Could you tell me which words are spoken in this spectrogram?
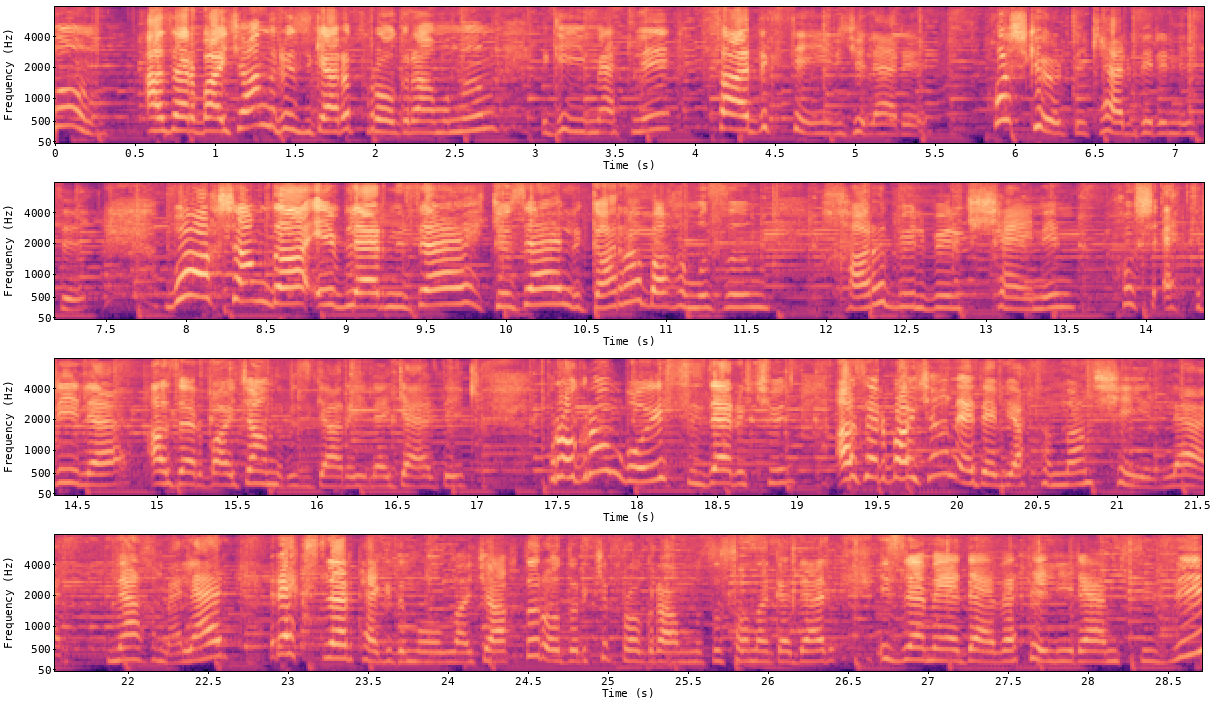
Olsun. Azərbaycan Rüzgarı proqramının qiymətli sadiq seyirciləri. Xoş gördük hər birinizi. Bu axşam da evlərinizə gözəl Qarabağımızın xarı bülbül çiçəyinin xoş ətri ilə Azərbaycan rüzgarı ilə gəldik. Proqram boyu sizlər üçün Azərbaycan ədəbiyyatından şeirlər, nəğmələr, rəqslər təqdim olunacaqdır. Odur ki, proqramımızı sona qədər izləməyə dəvət eləyirəm sizi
